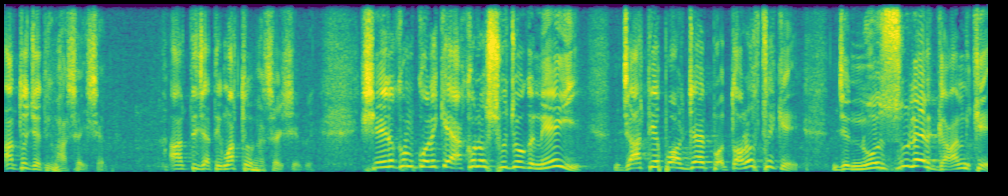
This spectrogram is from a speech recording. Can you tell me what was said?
আন্তর্জাতিক ভাষা হিসেবে, আন্তর্জাতিক মাতৃভাষা হিসেবে। সেই রকম করে কি এখনও সুযোগ নেই জাতীয় পর্যায়ের তরফ থেকে যে নজরুলের গানকে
